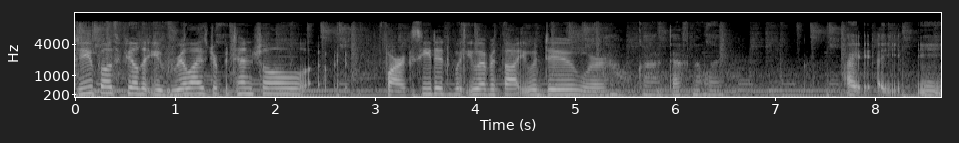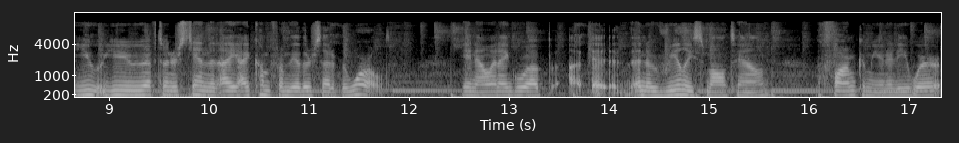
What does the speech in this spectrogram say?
Do you both feel that you've realized your potential, far exceeded what you ever thought you would do, or? Oh God, definitely. I, I you, you have to understand that I, I come from the other side of the world, you know, and I grew up uh, in a really small town, a farm community where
